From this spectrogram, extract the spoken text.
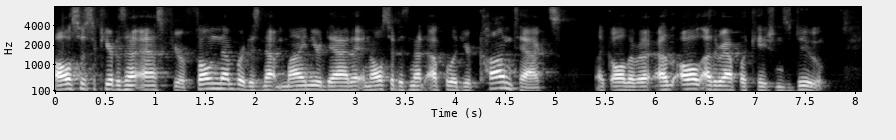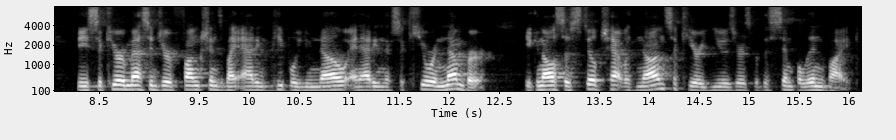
Also, Sekur does not ask for your phone number, does not mine your data, and also does not upload your contacts like all, the, all other applications do. The secure messenger functions by adding people you know and adding their secure number. You can also still chat with non secure users with a simple invite.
